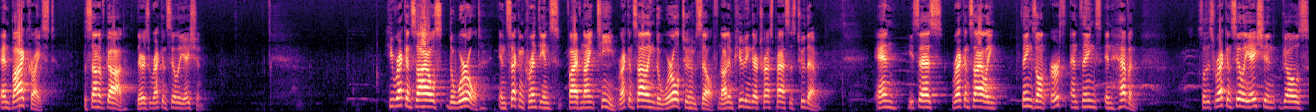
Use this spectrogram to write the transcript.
and by Christ, the Son of God, there's reconciliation. He reconciles the world in 2 Corinthians 5:19, reconciling the world to himself, not imputing their trespasses to them. And he says reconciling things on earth and things in heaven. So this reconciliation goes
